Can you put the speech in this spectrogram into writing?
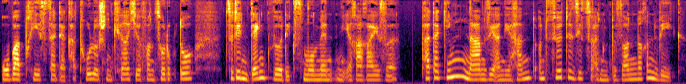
Oberpriester der katholischen Kirche von Sorukdo, zu den denkwürdigsten Momenten ihrer Reise. Pater Kim nahm sie an die Hand und führte sie zu einem besonderen Weg.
